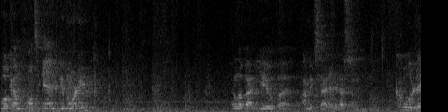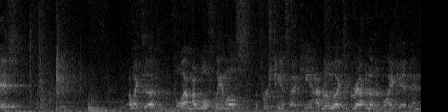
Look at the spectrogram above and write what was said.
Welcome once again. Good morning. Don't know about you, but I'm excited to have some cooler days. I like to pull out my wool flannels the first chance I can. I really like to grab another blanket and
